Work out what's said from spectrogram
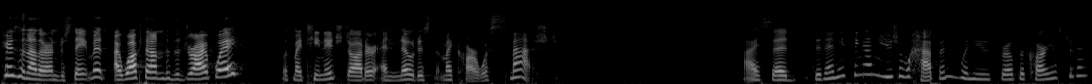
Here's another understatement. I walked out into the driveway with my teenage daughter and noticed that my car was smashed. I said, Did anything unusual happen when you drove the car yesterday?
